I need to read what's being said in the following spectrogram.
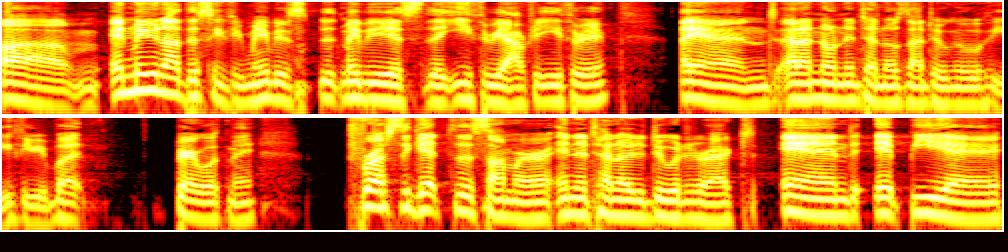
um, and maybe not this E3, maybe it's maybe it's the E3 after E3, and and I know Nintendo's not doing it with E3, but bear with me. For us to get to the summer and Nintendo to do a direct, and it be a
